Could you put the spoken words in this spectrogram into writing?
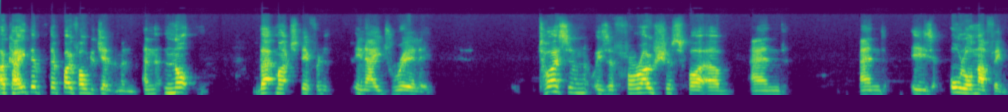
okay, they're, they're both older gentlemen and not that much different in age, really. Tyson is a ferocious fighter and and is all or nothing.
